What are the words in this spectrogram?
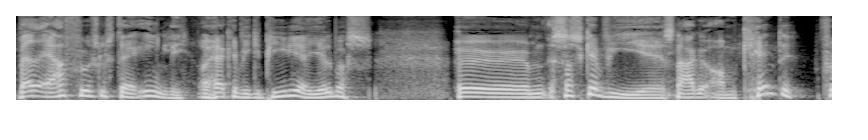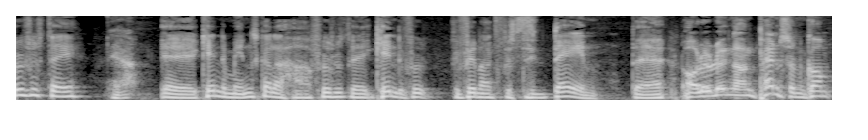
Hvad er fødselsdag egentlig? Og her kan Wikipedia hjælpe os. Øh, så skal vi øh, snakke om kendte fødselsdage. Ja. Øh, kendte mennesker, der har fødselsdag. Kendte vi finder er dagen, der er... Nå, det var jo ikke engang panseren kom.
